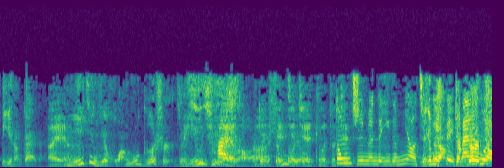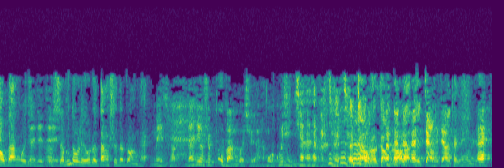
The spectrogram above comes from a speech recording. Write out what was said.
地上盖的。哎呀。你一进去恍如隔世，就一去太好了，对，什么都有。东直门的一个庙，整一个庙，被整个搬过来。庙搬过去，对对对。啊什么都留着当时的状态。没错，那就是不搬过去啊，我估计你现在在北京找 找不着找不着了。找不着，那肯定没有哎，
